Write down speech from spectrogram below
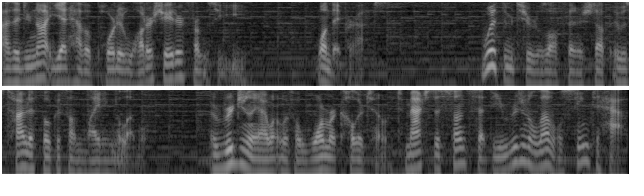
as I do not yet have a ported water shader from CE. One day perhaps. With the materials all finished up, it was time to focus on lighting the level. Originally I went with a warmer color tone to match the sunset the original level seemed to have,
